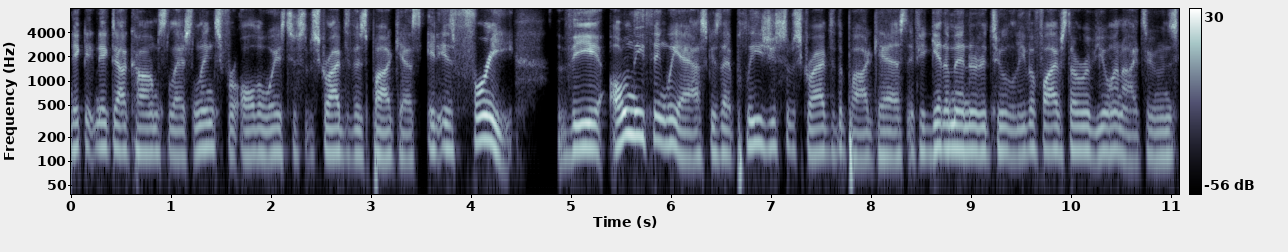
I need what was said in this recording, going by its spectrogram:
nicknicknick.com slash links for all the ways to subscribe to this podcast. It is free. The only thing we ask is that please you subscribe to the podcast. If you get a minute or two, leave a five star review on iTunes.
